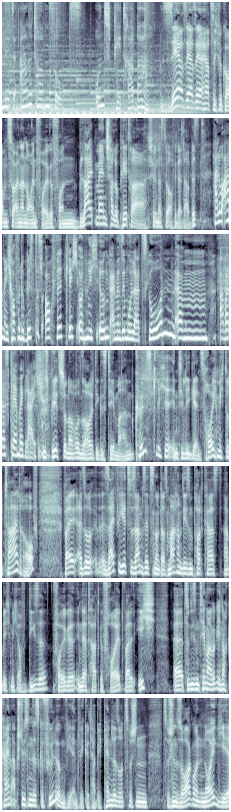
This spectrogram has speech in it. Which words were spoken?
mit Arne Torben Vogts und Petra Bahr. Sehr, sehr, sehr herzlich willkommen zu einer neuen Folge von Bleib Mensch. Hallo Petra, schön, dass du auch wieder da bist. Hallo Arne, ich hoffe, du bist es auch wirklich und nicht irgendeine Simulation, ähm, aber das klären wir gleich. Du spielst schon auf unser heutiges Thema an. Künstliche Intelligenz. Freue ich mich total drauf, weil also seit wir hier zusammensitzen und das machen, diesen Podcast, habe ich mich auf diese Folge in der Tat gefreut, weil ich äh, zu diesem Thema wirklich noch kein abschließendes Gefühl irgendwie entwickelt habe. Ich pendle so zwischen, zwischen Sorge und Neugier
